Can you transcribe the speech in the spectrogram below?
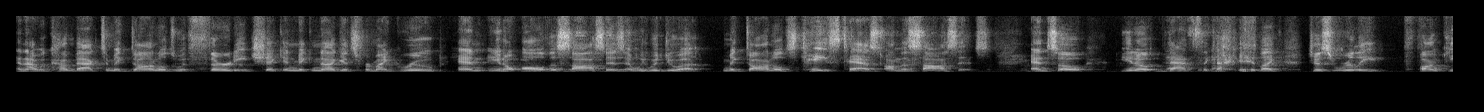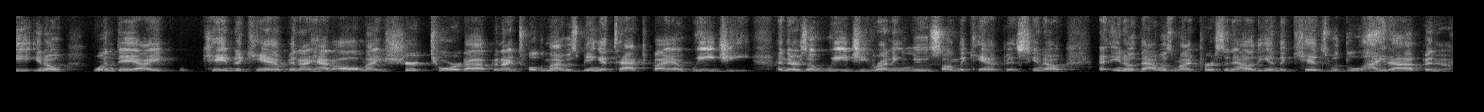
and I would come back to McDonald's with 30 chicken McNuggets for my group and you know mm. all the sauces. And we would do a McDonald's taste test on the mm. sauces. And so, you know, that's the guy, like, just really funky. You know, one day I came to camp and I had all my shirt torn up and I told them I was being attacked by a Ouija and there's a Ouija running loose on the campus. You know, you know that was my personality and the kids would light up and yeah.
